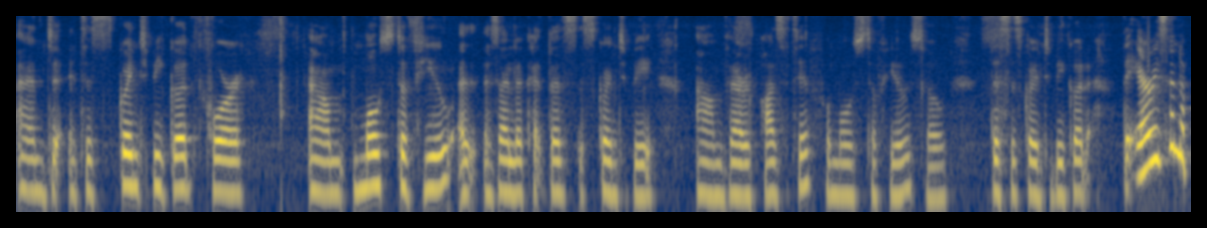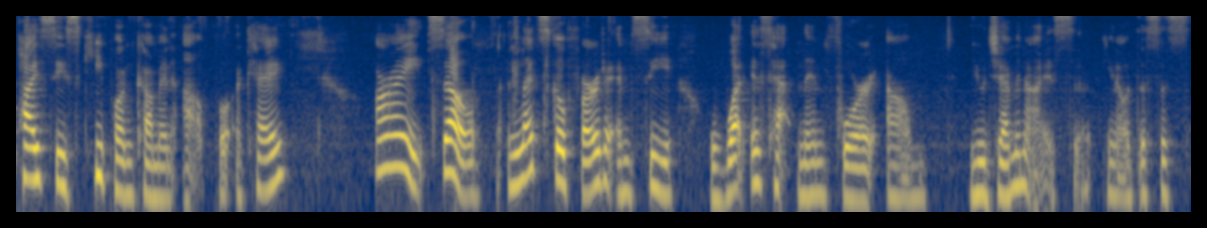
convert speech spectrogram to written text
And it is going to be good for um, most of you. As I look at this it's going to be um, very positive for most of you so this is going to be good. The Aries and the Pisces keep on coming up okay? All right so let's go further and see what is happening for um, you Geminis. You know this is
